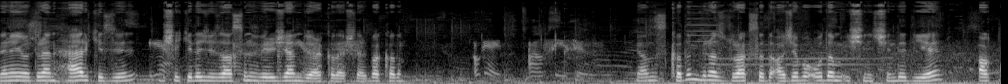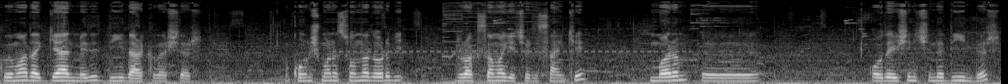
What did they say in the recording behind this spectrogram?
Lena'yı öldüren herkesi bir şekilde cezasını vereceğim diyor arkadaşlar. Bakalım. Yalnız kadın biraz duraksadı. Acaba o da mı işin içinde diye aklıma da gelmedi değil arkadaşlar. Konuşmanın sonuna doğru bir duraksama geçirdi sanki. Umarım eee, o da işin içinde değildir.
